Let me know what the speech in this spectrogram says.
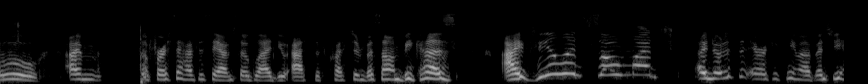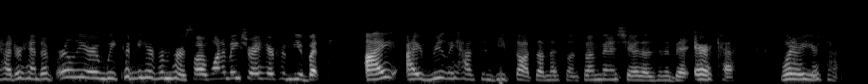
Ooh, I'm so first I have to say I'm so glad you asked this question, Bassam, because I feel it so much. I noticed that Erica came up and she had her hand up earlier and we couldn't hear from her. So I want to make sure I hear from you. But I I really have some deep thoughts on this one. So I'm going to share those in a bit. Erica, what are your thoughts?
